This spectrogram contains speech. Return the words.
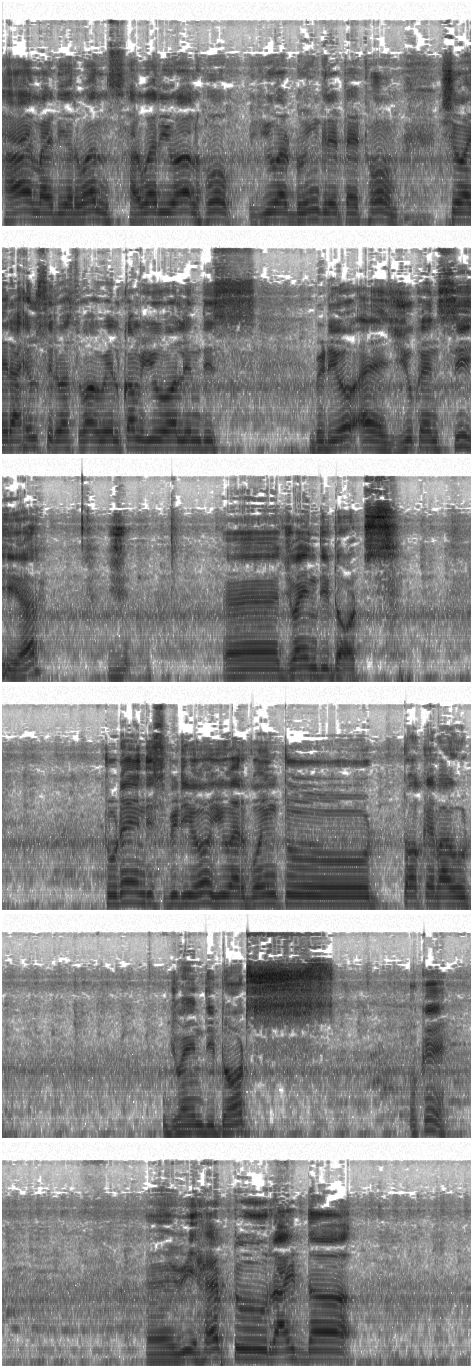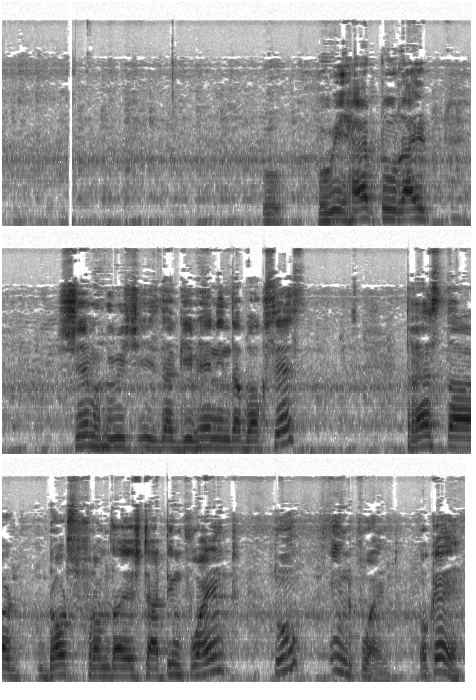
Hi, my dear ones. How are you all? Hope you are doing great at home. So, I Rahul Srivastava welcome you all in this video. As you can see here, uh, join the dots. Today, in this video, you are going to talk about join the dots. Okay, uh, we have to write the we have to write same which is the given in the boxes. Trace the dots from the starting point to end point. Okay?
